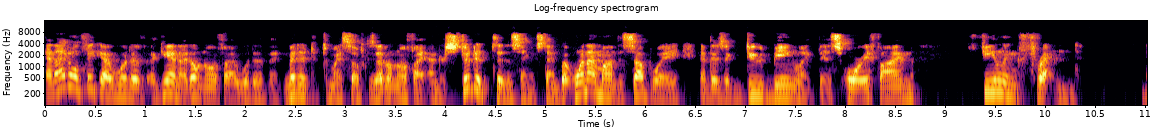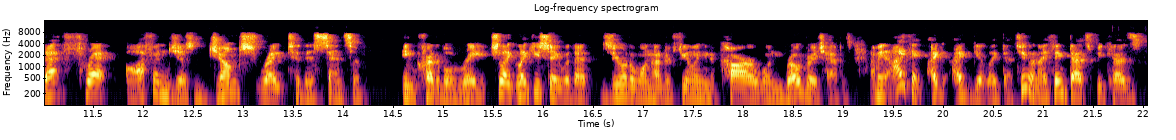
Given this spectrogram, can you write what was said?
and I don't think I would have. Again, I don't know if I would have admitted it to myself because I don't know if I understood it to the same extent. But when I'm on the subway and there's a dude being like this, or if I'm feeling threatened, that threat often just jumps right to this sense of incredible rage. Like like you say with that zero to one hundred feeling in a car when road rage happens. I mean, I think I, I get like that too, and I think that's because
